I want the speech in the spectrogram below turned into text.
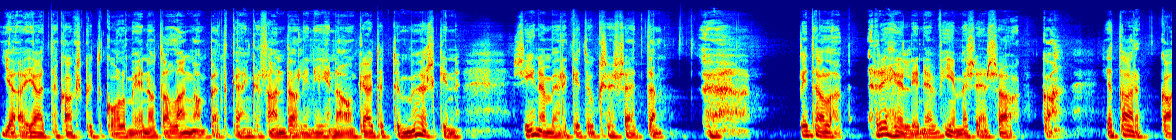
ja, ja että 23 en ota langanpätkää enkä sandaalin ihna on käytetty myöskin siinä merkityksessä, että äh, pitää olla rehellinen viimeiseen saakka ja tarkka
